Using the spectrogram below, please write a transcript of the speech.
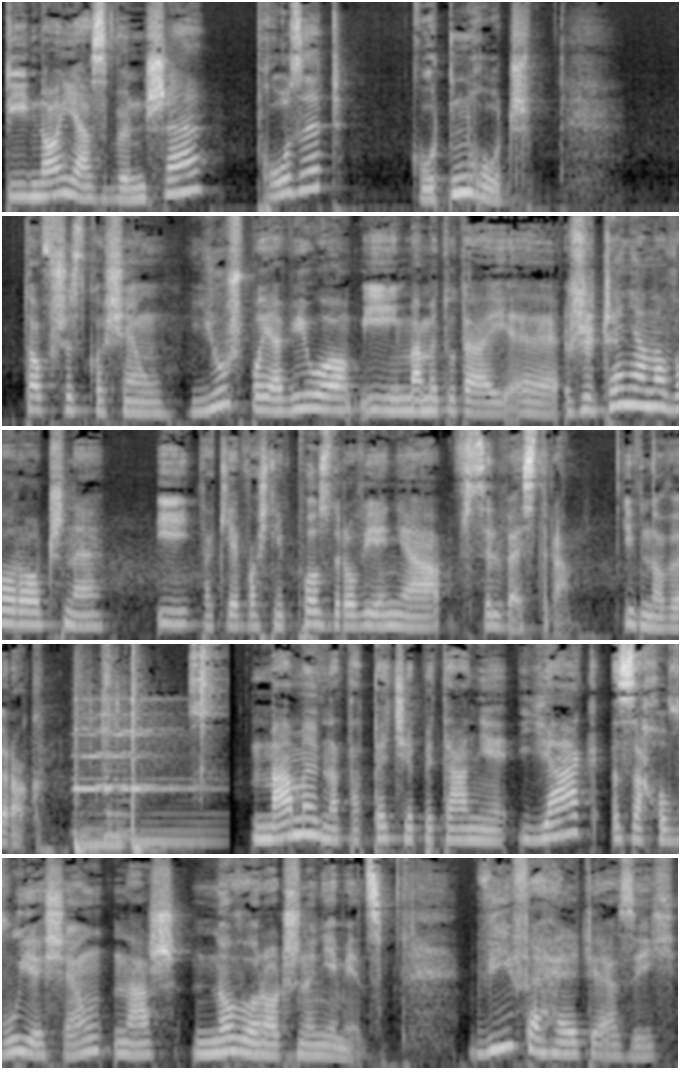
die Neujahrswünsche, Prosit, Guten Rutsch. To wszystko się już pojawiło i mamy tutaj e, życzenia noworoczne i takie właśnie pozdrowienia w Sylwestra i w Nowy Rok. Mamy na tapecie pytanie, jak zachowuje się nasz noworoczny Niemiec. Wie verhält er sich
